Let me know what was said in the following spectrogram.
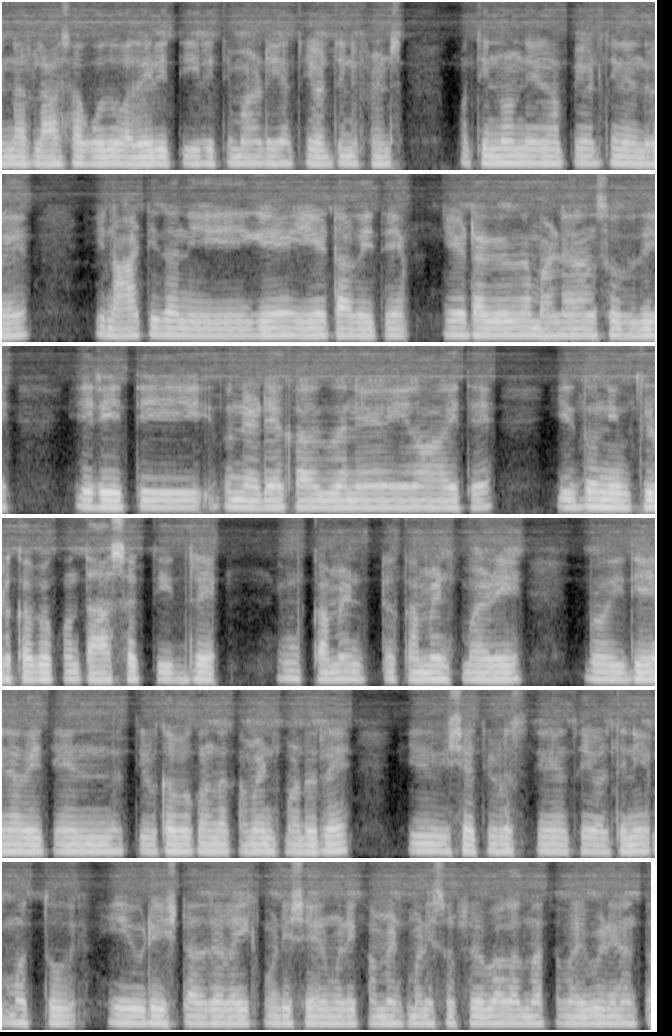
ಏನಾದ್ರು ಲಾಸ್ ಆಗ್ಬೋದು. ಅದೇ ರೀತಿ ಈ ರೀತಿ ಮಾಡಿ ಅಂತ ಹೇಳ್ತೀನಿ ಫ್ರೆಂಡ್ಸ್ ಮತ್ತು ಇನ್ನೊಂದು ಏನಪ್ಪ ಹೇಳ್ತೀನಿ ಅಂದರೆ ಈ ನಾಟಿ ದನಿಗೆ ಏಟಾಗೈತೆ ಏಟಾಗಿದ್ರೆ ಮಳೆ ಸುರಿದು ಈ ರೀತಿ ಇದು ನಡೆಯೋಕ್ಕಾಗ್ದೇ ಏನೋ ಐತೆ ಇದು ನೀವು ತಿಳ್ಕೋಬೇಕು ಅಂತ ಆಸಕ್ತಿ ಇದ್ದರೆ ನಿಮ್ಮ ಕಮೆಂಟ್ ಕಮೆಂಟ್ ಮಾಡಿ. ಬ್ರೋ ಇದೇನಾಗೈತೆ ಅಂತ ತಿಳ್ಕೋಬೇಕು ಅಂತ ಕಮೆಂಟ್ ಮಾಡಿದ್ರೆ ಈ ವಿಷಯ ತಿಳಿಸ್ತೀನಿ ಅಂತ ಹೇಳ್ತೀನಿ. ಮತ್ತು ಈ ವಿಡಿಯೋ ಇಷ್ಟ ಆದರೆ ಲೈಕ್ ಮಾಡಿ ಶೇರ್ ಮಾಡಿ ಕಮೆಂಟ್ ಮಾಡಿ ಸಬ್ಸ್ಕ್ರೈಬ್ ಆಗೋದು ಮಾತ್ರ ಮರಿಬೇಡಿ ಅಂತ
